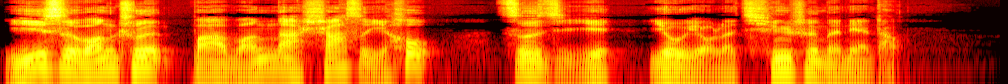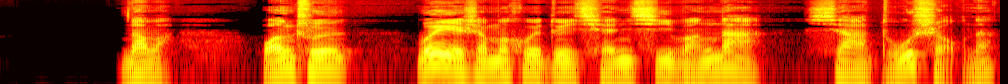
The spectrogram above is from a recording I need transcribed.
疑似王春把王娜杀死以后，自己又有了轻生的念头。那么，王春为什么会对前妻王娜下毒手呢？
